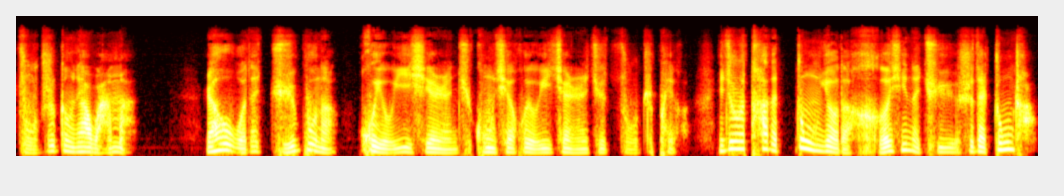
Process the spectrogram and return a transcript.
组织更加完满，然后我在局部呢会有一些人去空切，会有一些人去组织配合，也就是说他的重要的核心的区域是在中场，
